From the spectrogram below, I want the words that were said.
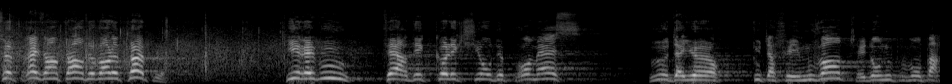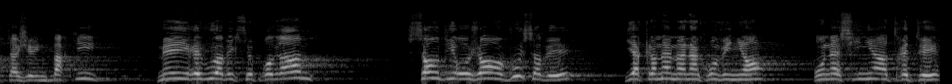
Se présentant devant le peuple Irez-vous faire des collections de promesses, euh, d'ailleurs tout à fait émouvantes et dont nous pouvons partager une partie, mais irez-vous avec ce programme sans dire aux gens, vous savez, il y a quand même un inconvénient, on a signé un traité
